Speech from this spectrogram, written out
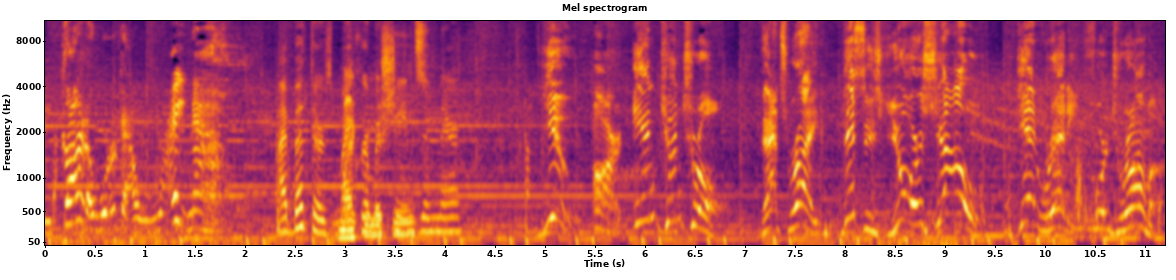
You gotta work out right now. I bet there's micro Micro machines machines? in there. You are in control. That's right, this is your show. Get ready for drama,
